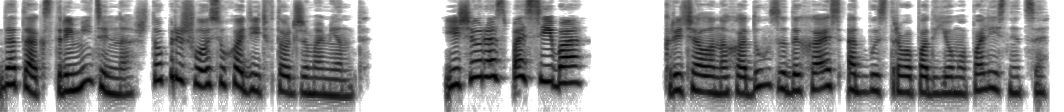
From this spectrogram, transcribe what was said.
Да так стремительно, что пришлось уходить в тот же момент. «Еще раз спасибо!» Кричала на ходу, задыхаясь от быстрого подъема по лестнице.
